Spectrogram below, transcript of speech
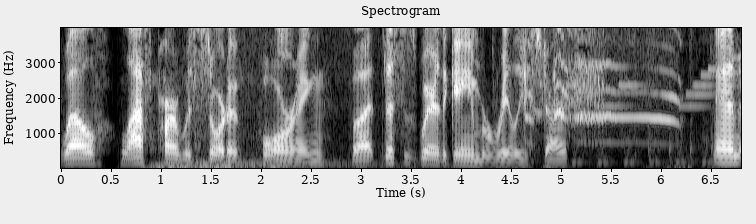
Well, last part was sort of boring, but this is where the game really starts. And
